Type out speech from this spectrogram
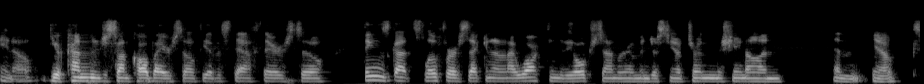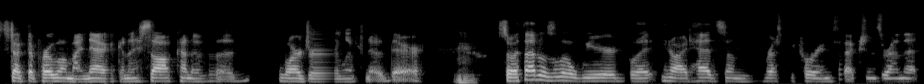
you know you're kind of just on call by yourself. You have a staff there, so things got slow for a second, and I walked into the ultrasound room and just you know turned the machine on, and you know stuck the probe on my neck, and I saw kind of a larger lymph node there. Mhm. So I thought it was a little weird, but you know, I'd had some respiratory infections around that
